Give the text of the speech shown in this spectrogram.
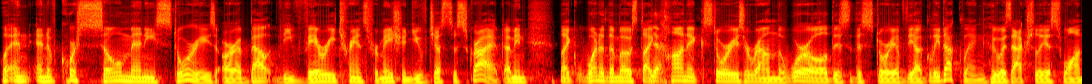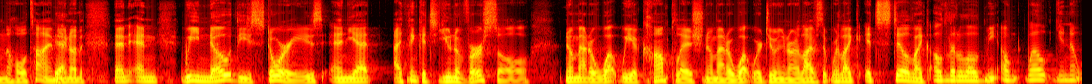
Well, and, and of course, so many stories are about the very transformation you've just described. I mean, like one of the most iconic stories around the world is the story of the ugly duckling, who was actually a swan the whole time. Yeah. You know, and and we know these stories, and yet I think it's universal. No matter what we accomplish, no matter what we're doing in our lives, that we're like, it's still like, oh, little old me. Oh, well, you know,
